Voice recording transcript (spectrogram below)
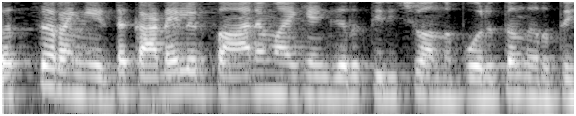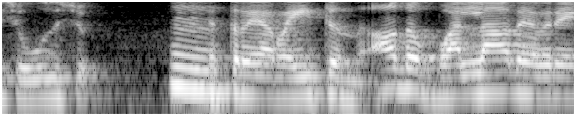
ബസ് ഇറങ്ങിയിട്ട് കടയിൽ ഒരു സാധനം വാങ്ങിക്കാൻ കയറി തിരിച്ചു വന്ന് പൊരുത്തം നിർത്തി ചോദിച്ചു. എത്രയാ റേറ്റ് എന്ന്. അത് വല്ലാതെ അവരെ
